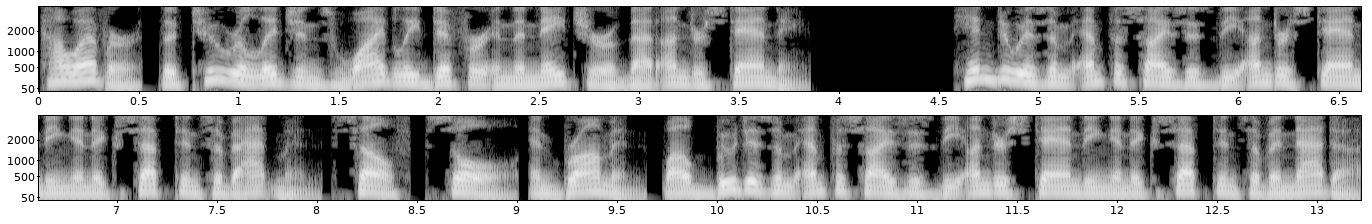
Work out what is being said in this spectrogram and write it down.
However, the two religions widely differ in the nature of that understanding. Hinduism emphasizes the understanding and acceptance of Atman self, soul, and Brahman, while Buddhism emphasizes the understanding and acceptance of anatta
